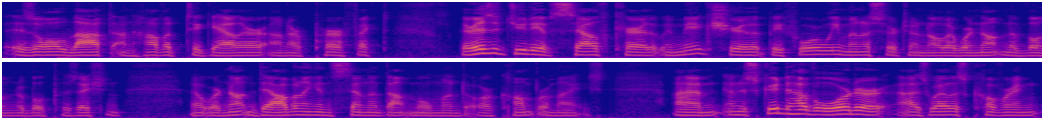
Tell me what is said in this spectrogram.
is all that and have it together and are perfect. There is a duty of self care that we make sure that before we minister to another, we're not in a vulnerable position, that we're not dabbling in sin at that moment or compromised. Um, and it's good to have order as well as covering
